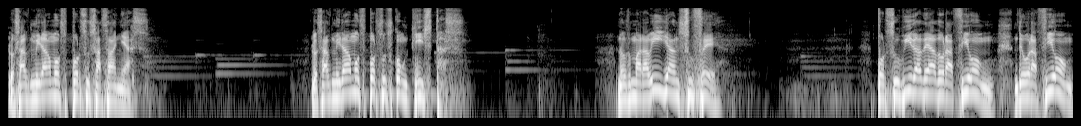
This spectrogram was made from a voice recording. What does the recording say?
los admiramos por sus hazañas, los admiramos por sus conquistas, nos maravillan su fe, por su vida de adoración, de oración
